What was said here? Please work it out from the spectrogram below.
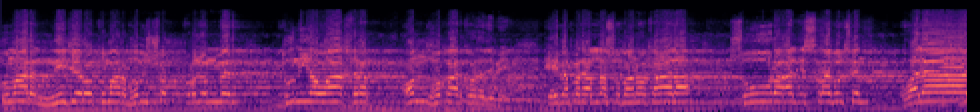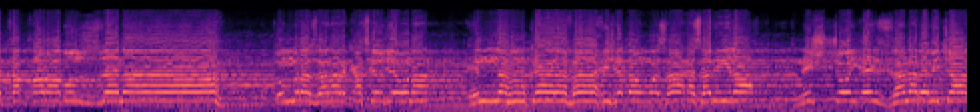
তোমার নিজের ও তোমার ভবিষ্যৎ প্রজন্মের দুনিয়া ও আখেরাত অন্ধকার করে দেবে। এই ব্যাপারে আল্লাহ তাআলা সূরা আল ইসরা বলছেন তোমরা জানার কাছেও যেও না। নিশ্চয় এই জানা ব্যভিচার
